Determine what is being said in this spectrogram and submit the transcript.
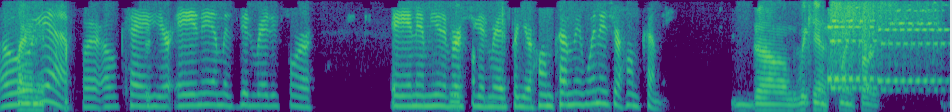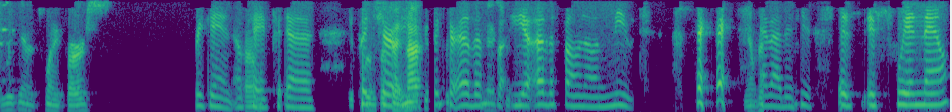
Oh yeah, for okay, your A and M is getting ready for A and M University getting ready for your homecoming. When is your homecoming? the, weekend of twenty first. The weekend of twenty first. Weekend. Okay. uh, Put put your put your other week. your other phone on mute. And I didn't hear. It's it's when now?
